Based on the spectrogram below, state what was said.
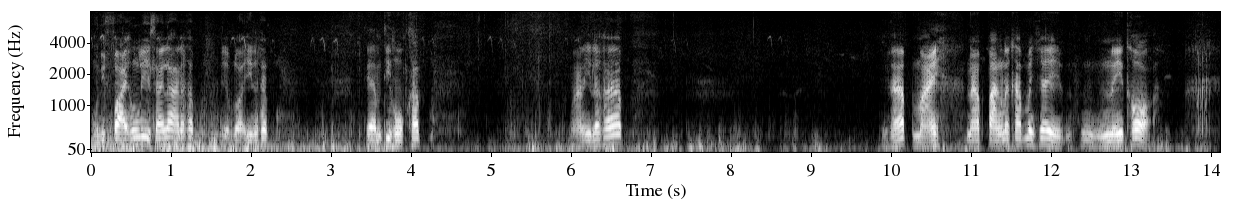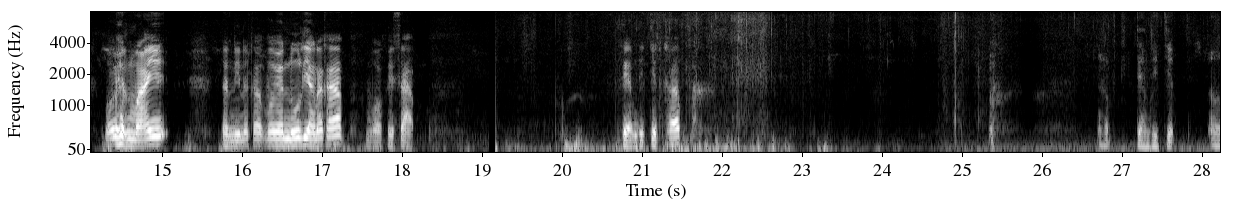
มูนิฟายของรีไซล่านะครับ เรียบร้อยอีกนะครับ แต้มที่หกครับมาอีกแล้วครับครับหมายนาปังนะครับ ไม่ใช่ในท่อ ผมเห็นไม้อันนี้นะครับบริเวณหนูเลี้ยงนะครับ บอกให้ทราบเต็มที่จ็ดครับครับเต็มที่จ็ดโอ้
